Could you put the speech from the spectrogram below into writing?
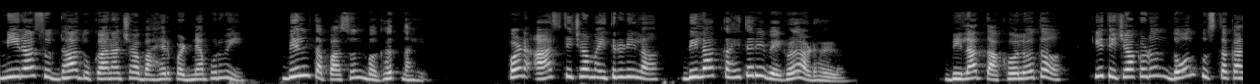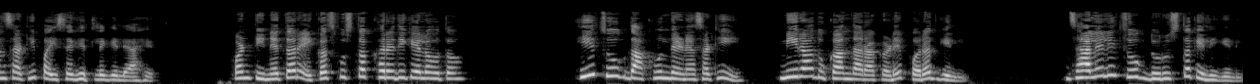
मीरा सुद्धा दुकानाच्या बाहेर पडण्यापूर्वी बिल तपासून बघत नाही. पण आज तिच्या मैत्रिणीला बिलात काहीतरी वेगळं आढळलं. बिलात दाखवलं होतं की तिच्याकडून दोन पुस्तकांसाठी पैसे घेतले गेले आहेत. पण तिने तर एकच पुस्तक खरेदी केलं होतं. ही चूक दाखवून देण्यासाठी मीरा दुकानदाराकडे परत गेली. झालेली चूक दुरुस्त केली गेली.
